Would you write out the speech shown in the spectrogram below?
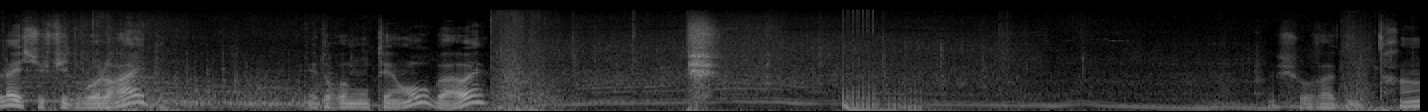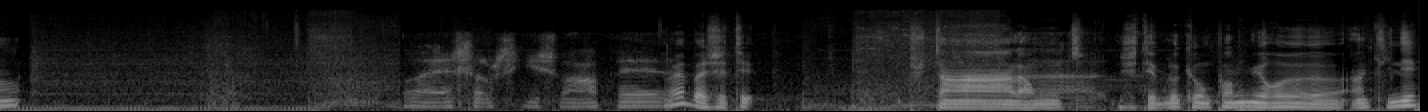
Là, il suffit de wall ride et de remonter en haut, bah ouais. Au wagon train. Ouais, ça aussi je me rappelle. Ouais, bah j'étais. Putain, la honte. J'étais bloqué au point de mur euh, incliné.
